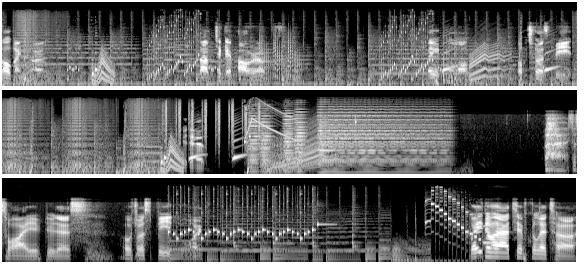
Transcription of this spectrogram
Oh my god. Um, I'm taking power up. Wait more. Ultra speed. You're dead. That's why I do this. Ultra speed like Radioactive glitter.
